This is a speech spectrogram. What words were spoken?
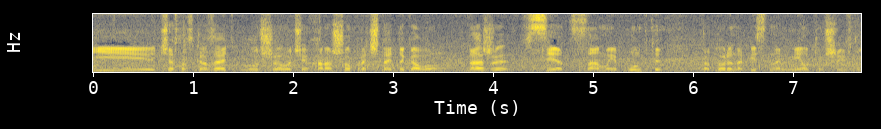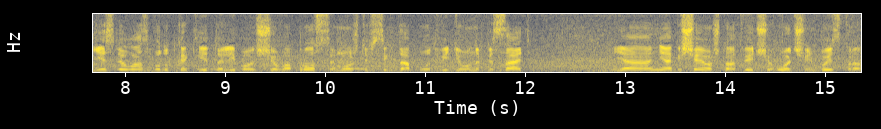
И, честно сказать, лучше очень хорошо прочитать договор. Даже все самые пункты, которые написаны мелким шрифтом. Если у вас будут какие-то либо еще вопросы, можете всегда под видео написать. Я не обещаю, что отвечу очень быстро,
